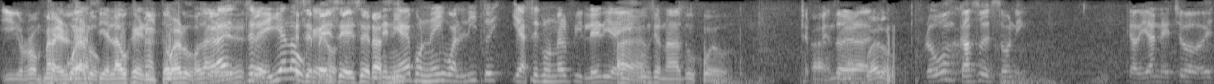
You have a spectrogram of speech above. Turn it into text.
y Me romper acuerdo, así el agujerito. acuerdo, O sea, sí, se veía el Ese agujero. Era tenía así. que poner igualito y, y hacer con un alfiler y ahí Ah. funcionaba tu juego. Tremendo sí me era. acuerdo. Pero hubo un caso de Sony que habían hecho, eh,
